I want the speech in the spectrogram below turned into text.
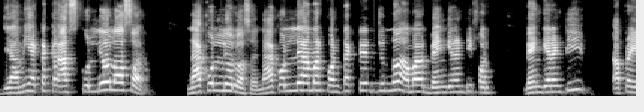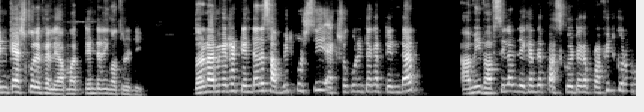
যে আমি একটা কাজ করলেও লস হয় না করলেও লস হয়। না করলে আমার কন্ট্রাক্টের জন্য আমার bank guarantee for bank guarantee আপনার এনক্যাশ করে ফেলে আমার টেন্ডারিং অথরিটি ধরেন আমি একটা টেন্ডারে সাবমিট করছি, একশো কোটি টাকার টেন্ডার আমি ভাবছিলাম যে এখান থেকে পাঁচ কোটি টাকা প্রফিট করব।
